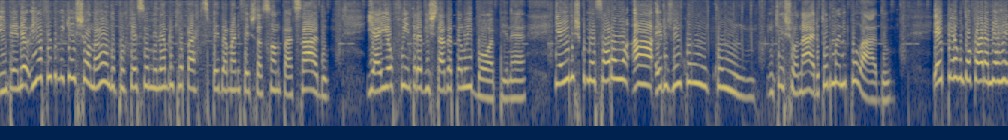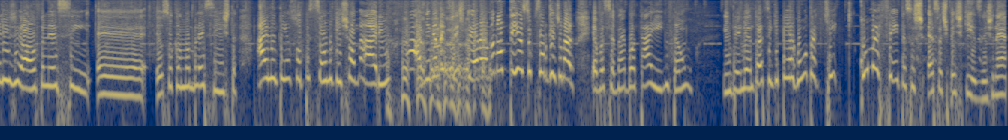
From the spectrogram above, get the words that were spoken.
entendeu? E eu fico me questionando, porque assim, eu me lembro que eu participei da manifestação ano passado, e aí eu fui entrevistada pelo Ibope, né? E aí eles começaram a. Eles vêm com, com um questionário todo manipulado. E aí perguntou qual era a minha religião. Eu falei assim, é, eu sou candomblessista. Ai, não tem essa opção no questionário. A menina desesperando, não tem essa opção no questionário. Eu, você vai botar aí, então. Entendeu? Então, assim, que pergunta, que, como é feita essas, essas pesquisas, né?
